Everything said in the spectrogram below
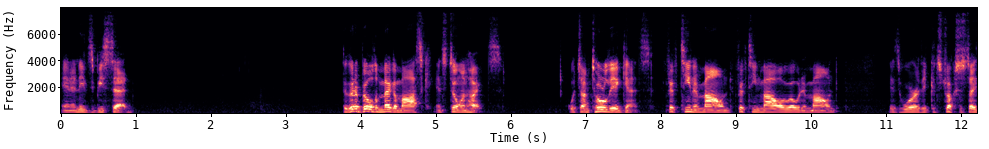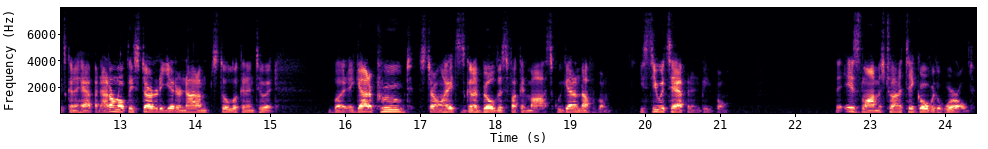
And it needs to be said. They're going to build a mega mosque in Sterling Heights, which I'm totally against. 15 and Mound, 15 Mile Road and Mound is where the construction site's going to happen. I don't know if they started it yet or not. I'm still looking into it. But it got approved. Sterling Heights is going to build this fucking mosque. We got enough of them. You see what's happening, people. The Islam is trying to take over the world.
